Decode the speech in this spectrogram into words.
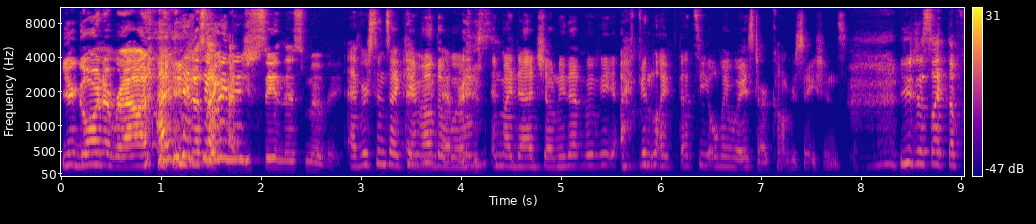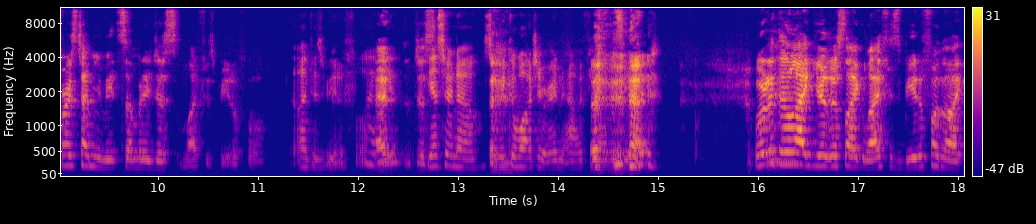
you're going around. I've been just doing like, Have you seen this movie? Ever since I came out of the womb and my dad showed me that movie, I've been like, that's the only way to start conversations. You just like the first time you meet somebody, just Life is Beautiful. Life is Beautiful. Just... Yes or no? So we can watch it right now if you haven't seen it. What if they're like, you're just like, Life is Beautiful, and they're like,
